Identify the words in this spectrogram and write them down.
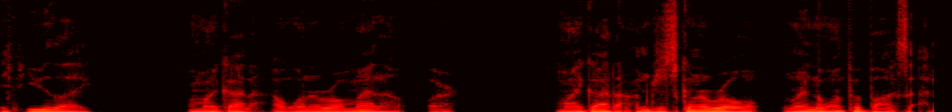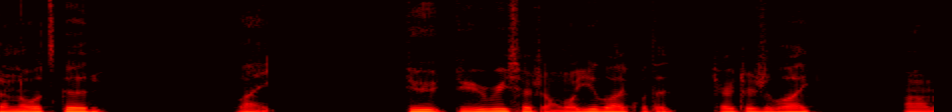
if you like, oh my god, I want to roll meta, or oh my god, I'm just gonna roll random weapon box. I don't know what's good. Like, do do your research on what you like, what the characters you like. Um,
